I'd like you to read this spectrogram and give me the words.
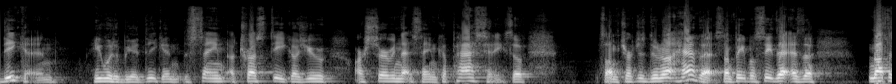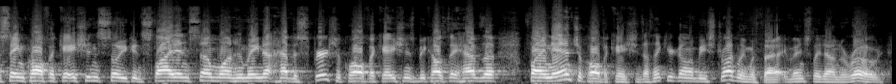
deacon, he would be a deacon, the same a trustee because you are serving that same capacity. So some churches do not have that. Some people see that as a not the same qualifications, so you can slide in someone who may not have the spiritual qualifications because they have the financial qualifications. I think you're going to be struggling with that eventually down the road.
